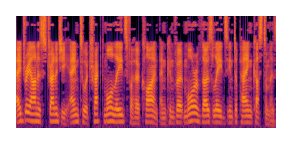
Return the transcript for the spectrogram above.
Adriana's strategy aimed to attract more leads for her client and convert more of those leads into paying customers.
